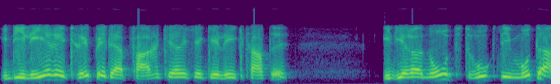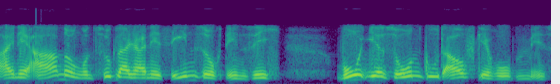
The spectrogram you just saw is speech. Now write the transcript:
in die leere Krippe der Pfarrkirche gelegt hatte? In ihrer Not trug die Mutter eine Ahnung und zugleich eine Sehnsucht in sich, wo ihr Sohn gut aufgehoben ist.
